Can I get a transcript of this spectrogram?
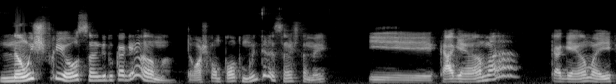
Não esfriou o sangue do Kageyama. Então acho que é um ponto muito interessante também. E Kageyama, Kageyama aí.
